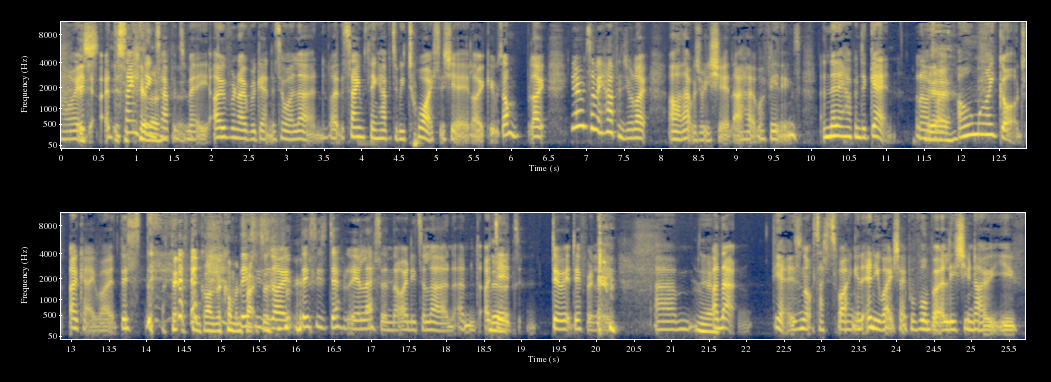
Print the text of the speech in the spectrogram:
Oh, it's- it, uh, the it's same things happened to me over and over again until I learned. Like the same thing happened to me twice this year. Like it was um, like you know when something happens, you're like, oh, that was really shit. That hurt my feelings, and then it happened again, and I was Yeah. like, oh my god, okay, right, this. I think, I think I'm the common this factor. is like this is definitely a lesson that I need to learn, and I Yeah. did do it differently. Um, Yeah. And that, yeah, is not satisfying in any way, shape, or form. But at least you know you've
